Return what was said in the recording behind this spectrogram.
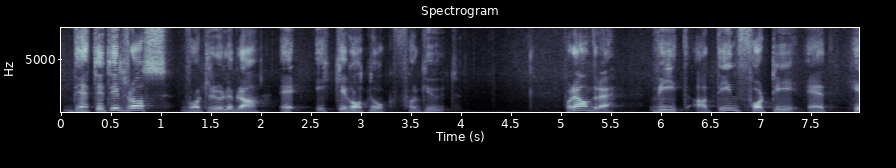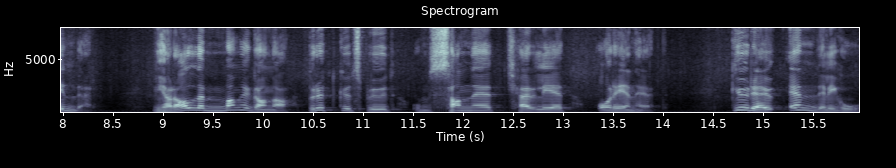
Dette til tross, vårt rulleblad er ikke godt nok for Gud. For det andre, vit at din fortid er et hinder. Vi har alle mange ganger brutt Guds bud om sannhet, kjærlighet og renhet. Gud er uendelig god,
